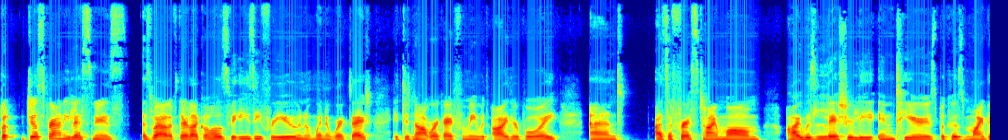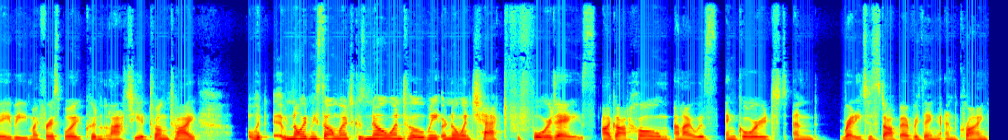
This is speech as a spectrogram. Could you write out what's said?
But just for any listeners as well, if they're like, oh, it's easy for you, and when it worked out, it did not work out for me with either boy. And as a first time mom, I was literally in tears because my baby, my first boy, couldn't latch. He had tongue tie. What annoyed me so much because no one told me or no one checked for four days. I got home and I was engorged and ready to stop everything and crying.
